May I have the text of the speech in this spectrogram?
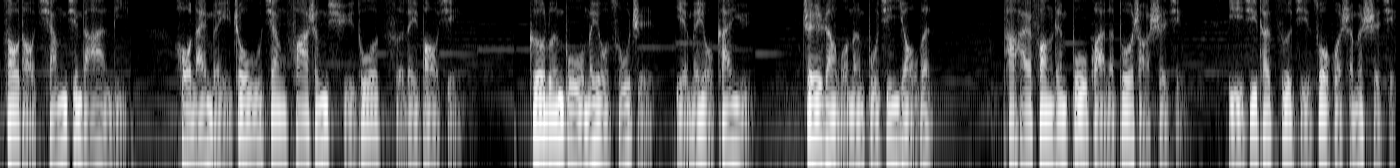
遭到强奸的案例。后来，每周将发生许多此类暴行。哥伦布没有阻止，也没有干预，这让我们不禁要问：他还放任不管了多少事情，以及他自己做过什么事情？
